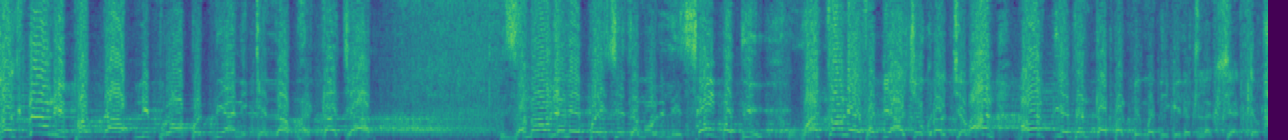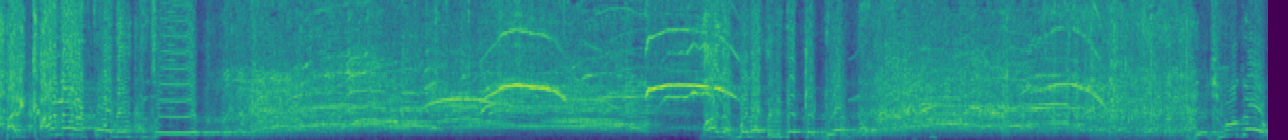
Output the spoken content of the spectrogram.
फक्त आणि फक्त आपली प्रॉपर्टी आणि केला भ्रष्टाचार. जमवलेले पैसे जमवलेली संपत्ती वाचवण्यासाठी अशोकराव चव्हाण भारतीय जनता पार्टीमध्ये गेलेत लक्षात ठेव. अरे खाणार कोण आहे तुझं? मला मला तुम्ही दत्तक घ्या. देशमुख हो.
